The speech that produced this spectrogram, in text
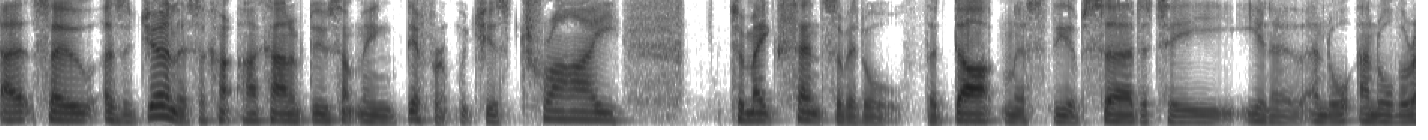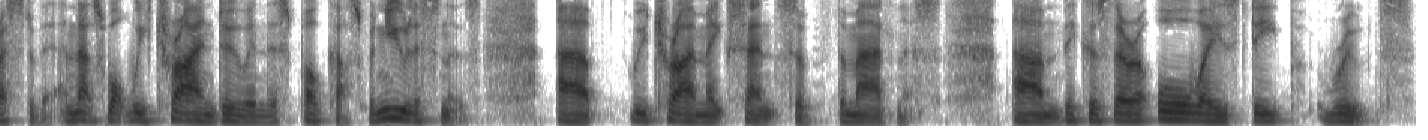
uh, so as a journalist, I, I kind of do something different, which is try to make sense of it all, the darkness, the absurdity, you know, and all, and all the rest of it. And that's what we try and do in this podcast. For new listeners, uh, we try and make sense of the madness um, because there are always deep roots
